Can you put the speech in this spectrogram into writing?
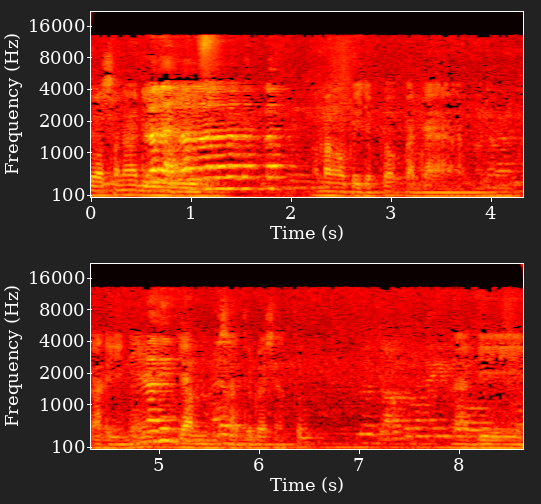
suasana di Mama Ngopi Jeplok pada malam kali ini jam 1.21 lagi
